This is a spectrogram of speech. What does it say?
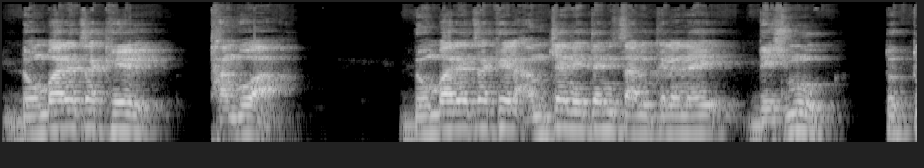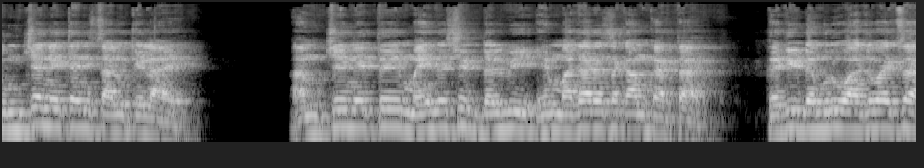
डोंबाऱ्याचा खेळ थांबवा. डोंबाऱ्याचा खेळ आमच्या नेत्यांनी चालू केला नाही देशमुख तो तुमच्या नेत्यांनी चालू केला आहे. आमचे नेते महेंद्रशेठ दळवी हे मदाराचं काम करतात. कधी डमरू वाजवायचा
